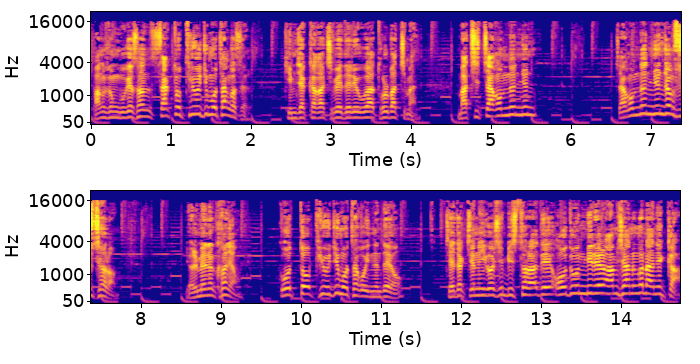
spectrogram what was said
방송국에선 싹도 틔우지 못한 것을 김 작가가 집에 데리고 가 돌봤지만 마치 짝 없는 윤 짝 없는 윤정수처럼 열매는커녕 꽃도 피우지 못하고 있는데요. 제작진은 이것이 미스터라드의 어두운 미래를 암시하는 건 아닐까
